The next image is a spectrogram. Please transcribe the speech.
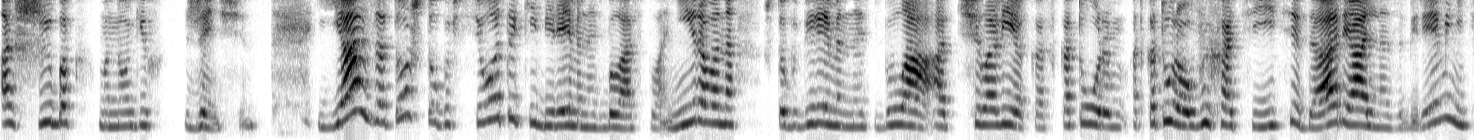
ошибок многих женщин. Я за то, чтобы все-таки беременность была спланирована, чтобы беременность была от человека, с которым, от которого вы хотите, да, реально забеременеть,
